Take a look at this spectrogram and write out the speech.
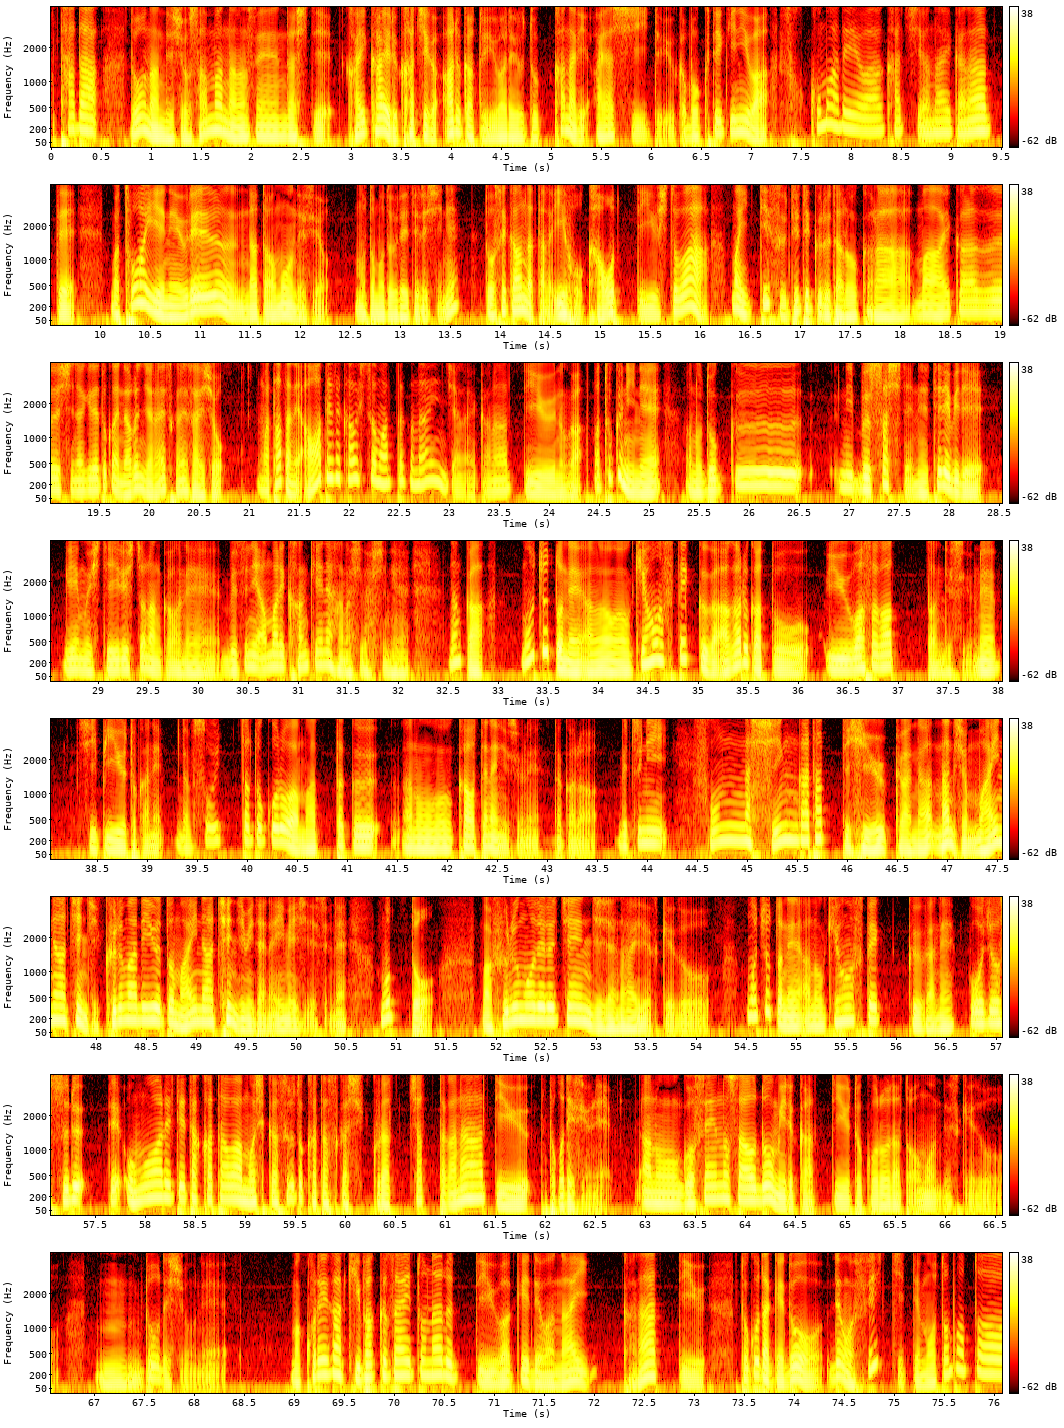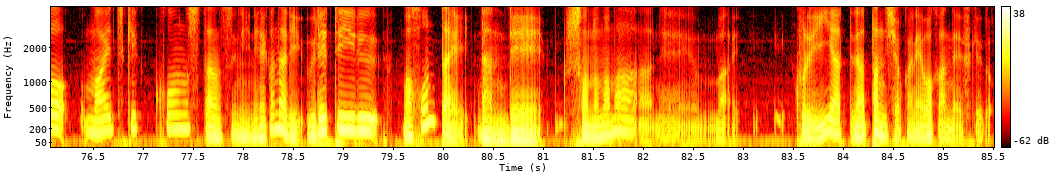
ただ、どうなんでしょう。3万7000円出して買い替える価値があるかと言われるとかなり怪しいというか、僕的にはそこまでは価値はないかなって、まあ、とはいえね、売れるんだとは思うんですよ。もともと売れてるしね。どうせ買うんだったらいい方買おうっていう人は、まあ一定数出てくるだろうから、まあ相変わらず品切れとかになるんじゃないですかね、最初。まあ、ただね、慌てて買う必要は全くないんじゃないかなっていうのが、まあ、特にね、あの、ドックにぶっ刺してね、テレビでゲームしている人なんかはね、別にあんまり関係ない話だしね、なんか、もうちょっとね、あの、基本スペックが上がるかという噂があったんですよね。CPU とかね。だからそういったところは全く、あの変わってないんですよね。だから別にそんな新型っていうかな、なんでしょう、マイナーチェンジ。車で言うとマイナーチェンジみたいなイメージですよね。もっと、まあ、フルモデルチェンジじゃないですけど、もうちょっとね、あの基本スペックがね、向上するって思われてた方はもしかすると肩透かし食らっちゃったかなっていうとこですよね。あの、5000円の差をどう見るかっていうところだと思うんですけど、うん、どうでしょうね。まあ、これが起爆剤となるっていうわけではないかなっていうとこだけど、でもスイッチってもともと毎月コンスタンスにね、かなり売れている、まあ、本体なんで、そのままね、まあ、これいいやってなったんでしょうかね、わかんないですけど。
